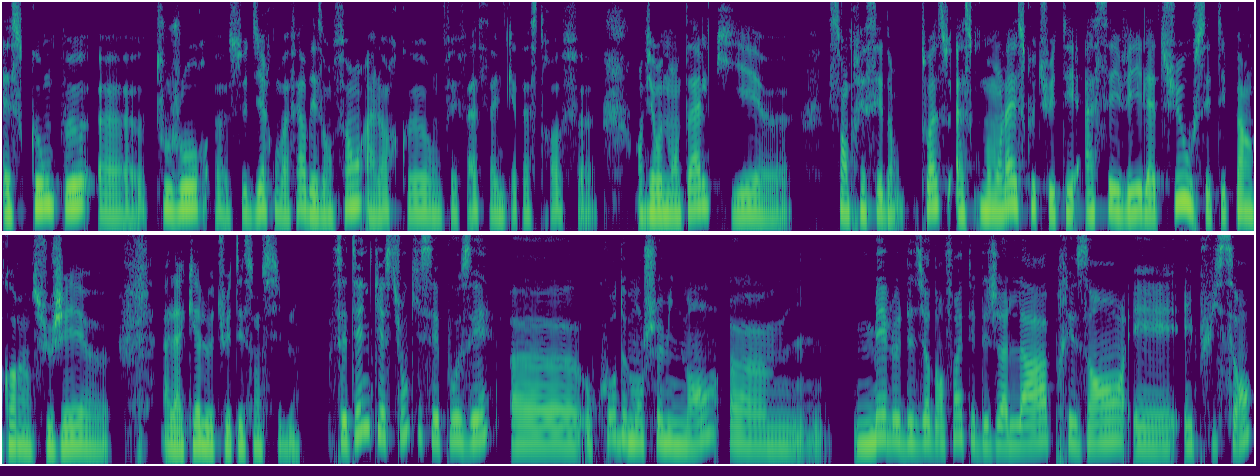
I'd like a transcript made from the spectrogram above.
Est-ce qu'on peut toujours se dire qu'on va faire des enfants alors qu'on fait face à une catastrophe environnementale qui est sans précédent? Toi, à ce moment-là, est-ce que tu étais assez éveillée là-dessus ou c'était pas encore un sujet à laquelle tu étais sensible? C'était une question qui s'est posée, au cours de mon cheminement, mais le désir d'enfant était déjà là, présent et puissant.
